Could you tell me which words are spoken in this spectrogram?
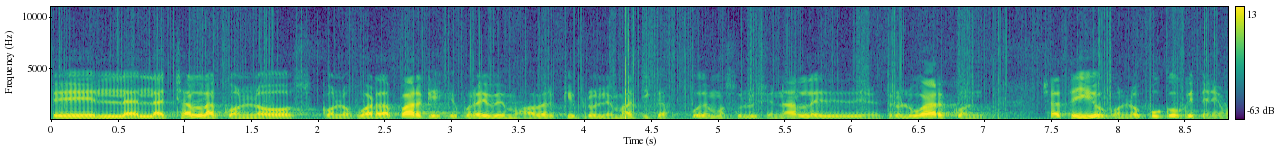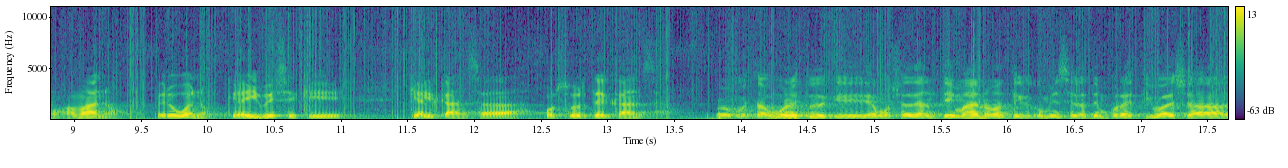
eh, la, charla con los, con los guardaparques, que por ahí vemos a ver qué problemáticas podemos solucionarle desde nuestro lugar, con, ya te digo, con lo poco que tenemos a mano. Pero bueno, que hay veces que, que alcanza, por suerte alcanza. Bueno, pues está bueno esto de que, digamos, ya de antemano, antes que comience la temporada estival, ya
